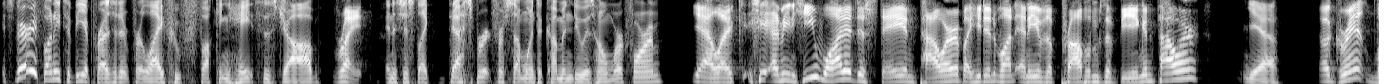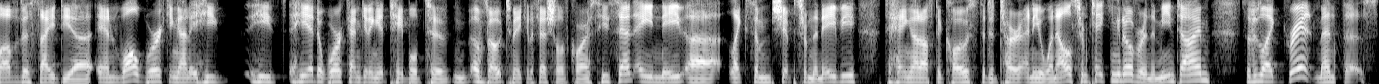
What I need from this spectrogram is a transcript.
It's very funny to be a president for life who fucking hates his job Right. and is just like desperate for someone to come and do his homework for him. Yeah, like he, I mean, he wanted to stay in power, but he didn't want any of the problems of being in power. Yeah. Uh, Grant loved this idea, and while working on it, he he he had to work on getting it tabled to a vote to make it official. Of course, he sent a navy, uh, like some ships from the navy, to hang out off the coast to deter anyone else from taking it over. In the meantime, so they're like Grant meant this.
